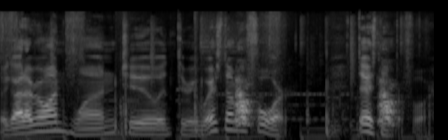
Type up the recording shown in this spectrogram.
We got everyone? One, two, and three. Where's number four? There's number four.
